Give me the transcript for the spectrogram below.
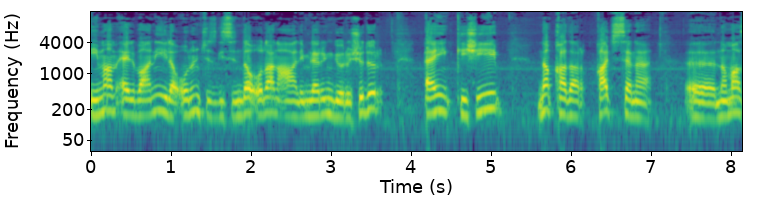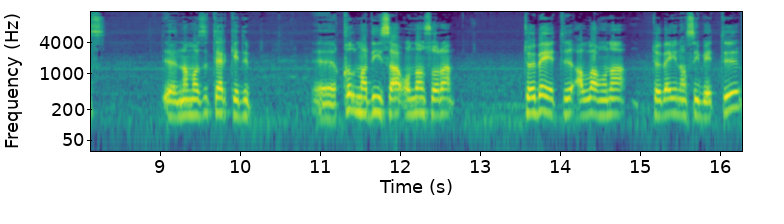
İmam Elbani ile onun çizgisinde olan alimlerin görüşüdür. Ey kişi ne kadar kaç sene e, namaz e, namazı terk edip e, kılmadıysa ondan sonra tövbe etti. Allah ona tövbeyi nasip etti.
